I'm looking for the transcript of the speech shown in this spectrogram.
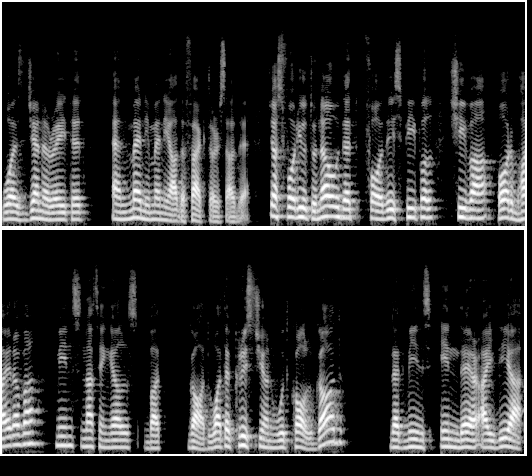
was generated and many, many other factors are there. Just for you to know that for these people, Shiva or Bhairava means nothing else but God. What a Christian would call God, that means in their idea,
